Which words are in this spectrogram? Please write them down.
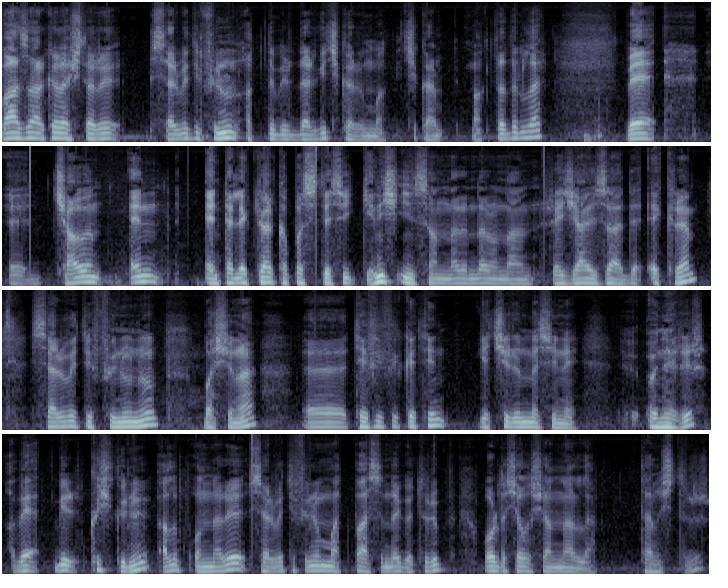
bazı arkadaşları Servet-i Fünun adlı bir dergi çıkarılmak çıkarmaktadırlar ve e, çağın en entelektüel kapasitesi geniş insanlarından olan Recaizade Ekrem Servet-i Fünun'un başına e, Tevfik Fikret'in geçirilmesini e, önerir ve bir kış günü alıp onları Servet-i Fünun matbaasında götürüp orada çalışanlarla tanıştırır.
